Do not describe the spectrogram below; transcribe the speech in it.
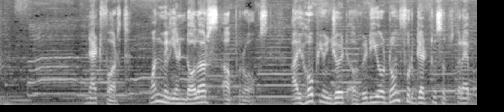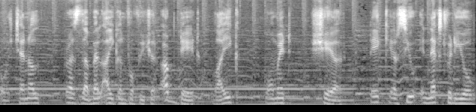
Net worth $1 million approx. I hope you enjoyed our video. Don't forget to subscribe our channel. Press the bell icon for future update. Like, comment, share. Take care. See you in next video.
